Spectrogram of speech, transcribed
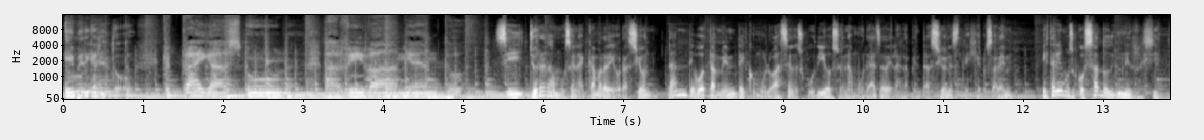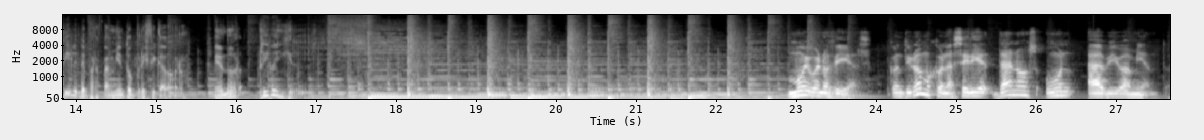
Ever Galito. Que traigas un avivamiento. Si lloráramos en la cámara de oración tan devotamente como lo hacen los judíos en la muralla de las lamentaciones de Jerusalén, estaríamos gozando de un irresistible departamento purificador, Enor Rivenhill. Muy buenos días. Continuamos con la serie Danos un avivamiento.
